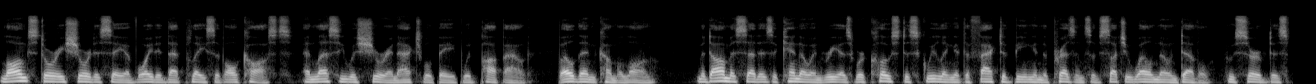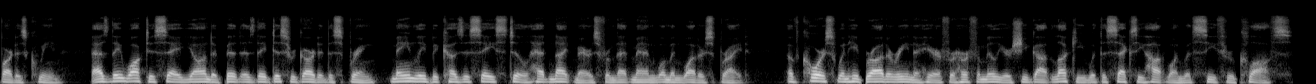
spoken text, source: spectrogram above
Long story short Issei avoided that place at all costs unless he was sure an actual babe would pop out. Well then come along. Madama said as Akeno and Rias were close to squealing at the fact of being in the presence of such a well-known devil who served as Sparda's queen. As they walked Issei yawned a bit as they disregarded the spring, mainly because Issei still had nightmares from that man-woman water sprite. Of course when he brought Arena here for her familiar she got lucky with the sexy hot one with see-through cloths.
